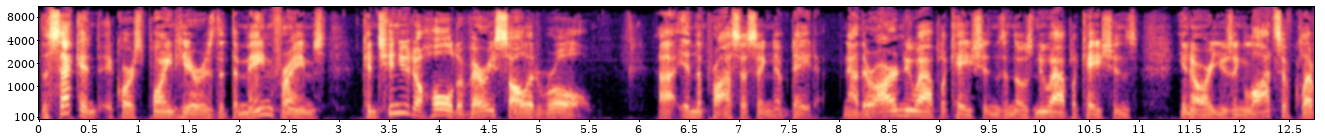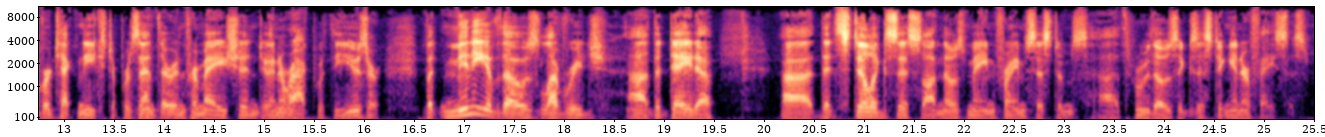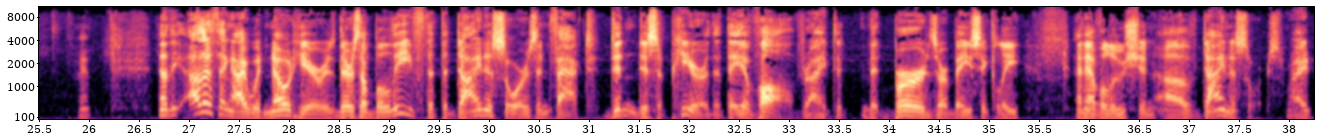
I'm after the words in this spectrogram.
The second, of course, point here is that the mainframes continue to hold a very solid role uh, in the processing of data. Now there are new applications, and those new applications, you know, are using lots of clever techniques to present their information, to interact with the user. But many of those leverage uh, the data uh, that still exists on those mainframe systems uh, through those existing interfaces. Okay? Now, the other thing I would note here is there's a belief that the dinosaurs, in fact, didn't disappear, that they evolved, right? That, that birds are basically an evolution of dinosaurs, right?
